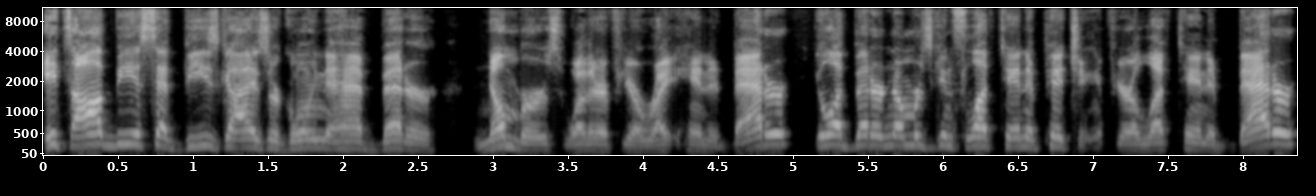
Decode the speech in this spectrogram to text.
It's obvious that these guys are going to have better numbers, whether if you're a right-handed batter, you'll have better numbers against left-handed pitching. If you're a left-handed batter,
